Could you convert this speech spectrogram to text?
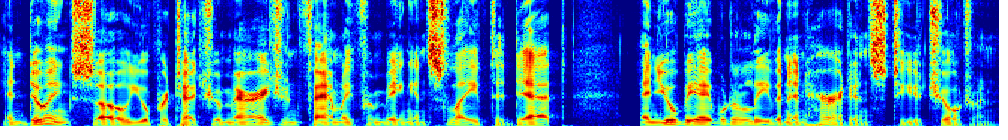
In doing so, you'll protect your marriage and family from being enslaved to debt, and you'll be able to leave an inheritance to your children.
